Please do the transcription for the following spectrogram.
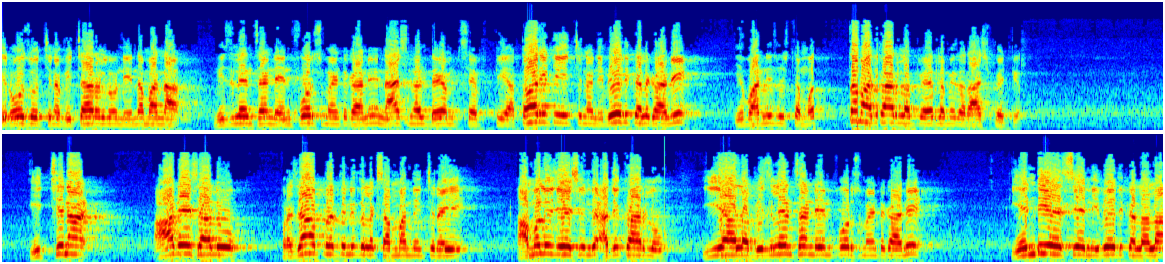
ఈరోజు వచ్చిన విచారణలో నిన్న మొన్న విజిలెన్స్ అండ్ ఎన్ఫోర్స్మెంట్ కానీ నేషనల్ డ్యామ్ సేఫ్టీ అథారిటీ ఇచ్చిన నివేదికలు కానీ ఇవన్నీ చూస్తే మొత్తం అధికారుల పేర్ల మీద రాసి పెట్టారు ఇచ్చిన ఆదేశాలు ప్రజాప్రతినిధులకు సంబంధించినవి. అమలు చేసింది అధికారులు. ఇవాళ విజిలెన్స్ అండ్ ఎన్ఫోర్స్మెంట్ కానీ ఎన్డీఎస్ఏ నివేదికలలో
